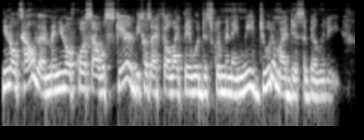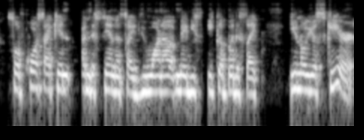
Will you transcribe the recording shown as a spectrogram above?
you know, tell them. And, you know, of course, I was scared because I felt like they would discriminate me due to my disability. So, of course, I can understand it's like you want to maybe speak up, but it's like, you know, you're scared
